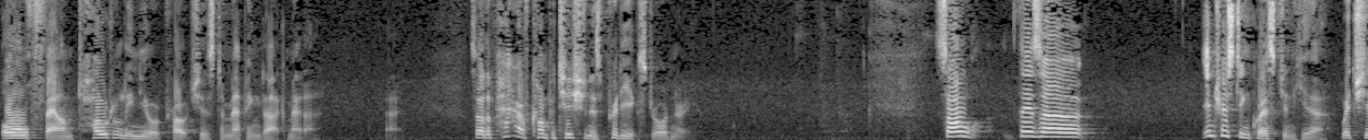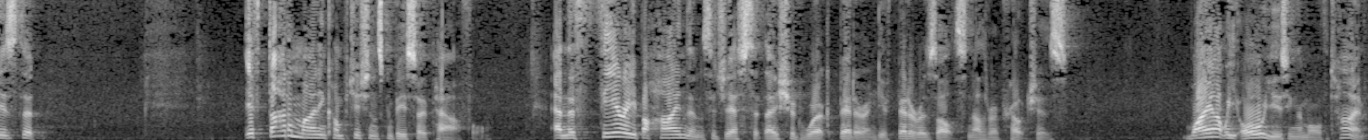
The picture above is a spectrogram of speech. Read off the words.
all found totally new approaches to mapping dark matter. Right. So the power of competition is pretty extraordinary. So there's a interesting question here, which is that if data mining competitions can be so powerful, and the theory behind them suggests that they should work better and give better results than other approaches. Why aren't we all using them all the time?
